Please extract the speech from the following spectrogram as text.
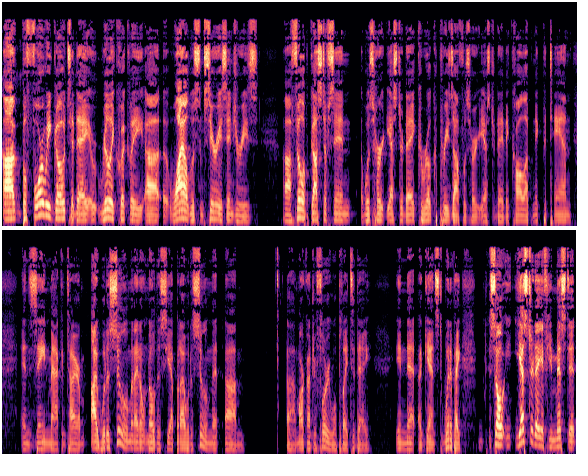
Uh, before we go today, really quickly, uh, Wild with some serious injuries. Uh, Filip Gustavsson was hurt yesterday. Kirill Kaprizov was hurt yesterday. They call up Nic Petan and Zane McIntyre. I would assume, and I don't know this yet, but I would assume that um, uh, Andre Fleury will play today in net against Winnipeg. So yesterday, if you missed it,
